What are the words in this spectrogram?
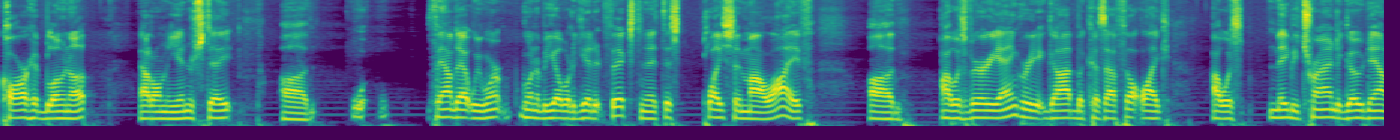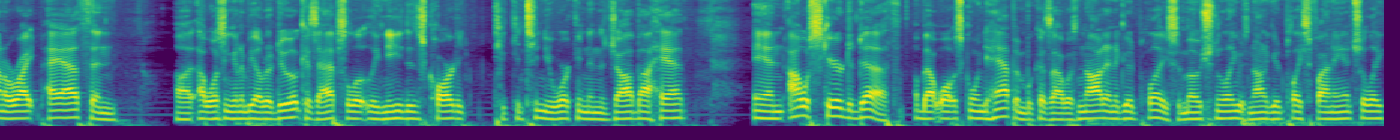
car had blown up, out on the interstate. Uh, w- found out we weren't going to be able to get it fixed, and at this place in my life, uh, I was very angry at God because I felt like I was maybe trying to go down a right path, and uh, I wasn't going to be able to do it because I absolutely needed this car to, to continue working in the job I had. And I was scared to death about what was going to happen because I was not in a good place emotionally, was not a good place financially.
